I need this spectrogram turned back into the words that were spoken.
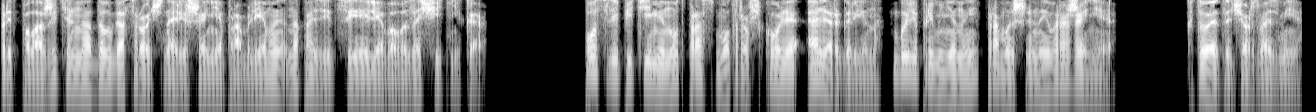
предположительно долгосрочное решение проблемы на позиции левого защитника. После пяти минут просмотра в школе Эллергрин были применены промышленные выражения. Кто это, черт возьми?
